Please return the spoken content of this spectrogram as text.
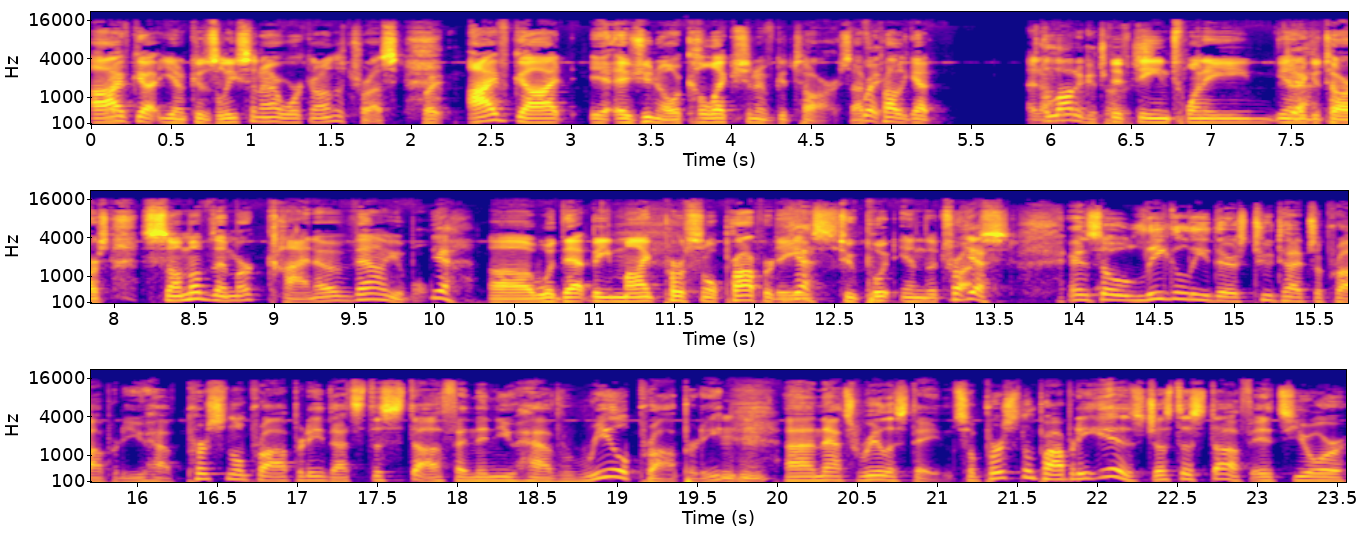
I've got you know because Lisa and I are working on the trust. Right. I've got, as you know, a collection of guitars. I've Right. probably got A lot know, of guitars. 15, 20 you know, Yeah. guitars. Some of them are kind of valuable. Yeah. Uh, would that be my personal property Yes. to put in the trust? Yes. And so legally, there's two types of property. You have personal property, that's the stuff, and then you have real property, Mm-hmm. uh, and that's real estate. So personal property is just the stuff. It's your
